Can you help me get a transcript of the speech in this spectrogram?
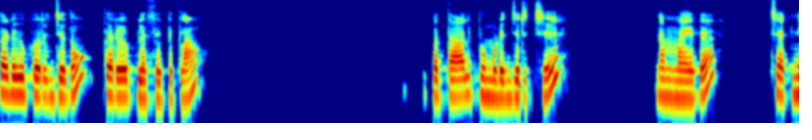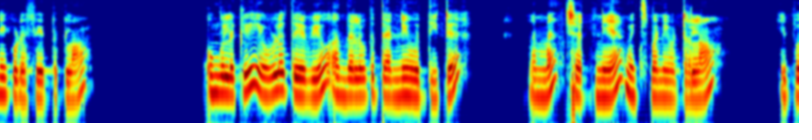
கடுகு பொரிஞ்சதும் கருவேப்பிலை சேர்த்துக்கலாம். இப்போ தாளிப்பு முடிஞ்சிருச்சு. நம்ம இதை சட்னி கூட சேர்த்துக்கலாம். உங்களுக்கு எவ்வளோ தேவையோ அந்தளவுக்கு தண்ணி ஊற்றிட்டு நம்ம சட்னியை மிக்ஸ் பண்ணி விட்டுறலாம். இப்போ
